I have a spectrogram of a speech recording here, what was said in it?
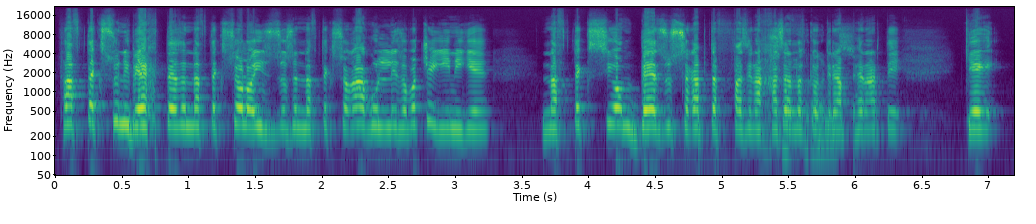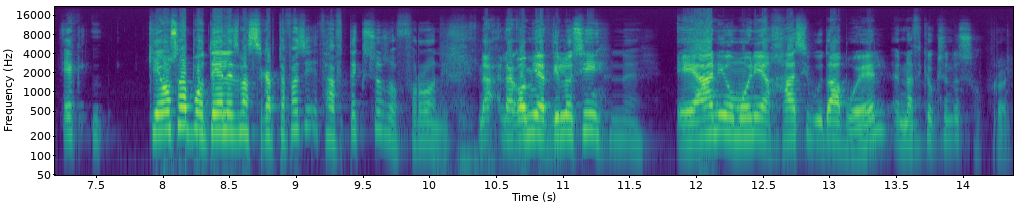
θα φταίξουν οι παίχτες, να φταίξει ο Λοΐζος, να φταίξει ο Κακουλής, όπως και γίνηκε, να φταίξει ο Μπέζους σε κάποια φάση να χάσει άλλος και τρία Σοφρόνης. πέναρτι. Και, ε, και ως αποτέλεσμα σε κάποια φάση θα φταίξει ο Σοφρόνης. Να, να κάνω μια δήλωση. Ναι. Εάν η ομόνια χάσει που τα από ελ, να φτιάξουν το Σοφρόνη.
